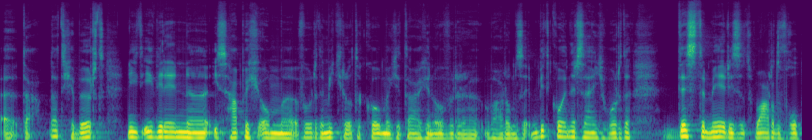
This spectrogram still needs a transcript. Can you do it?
Uh, dat, dat, gebeurt. Niet iedereen uh, is happig om voor de micro te komen getuigen over waarom ze een bitcoiner zijn geworden. Des te meer is het waardevol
